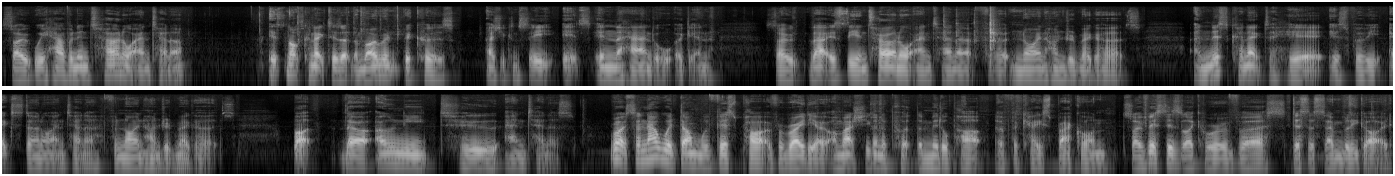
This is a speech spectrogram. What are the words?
So we have an internal antenna. It's not connected at the moment because as you can see, it's in the handle again. So that is the internal antenna for 900 megahertz. And this connector here is for the external antenna for 900 megahertz. But there are only two antennas. Right, so now we're done with this part of the radio, I'm actually going to put the middle part of the case back on. So this is like a reverse disassembly guide.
